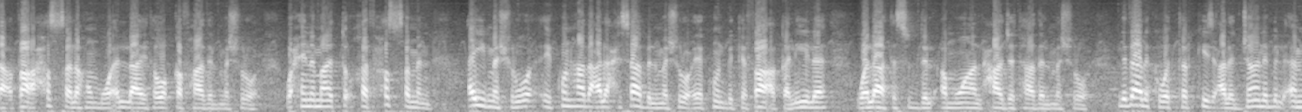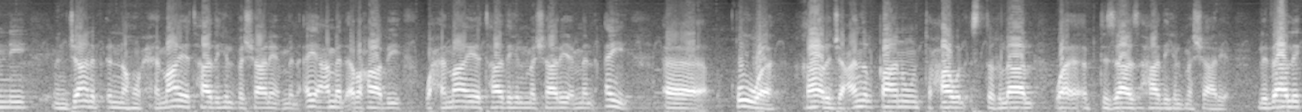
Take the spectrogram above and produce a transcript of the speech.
إعطاء حصة لهم وإلا يتوقف هذا المشروع، وحينما تؤخذ حصة من أي مشروع يكون هذا على حساب المشروع، يكون بكفاءة قليلة ولا تسد الأموال حاجة هذا المشروع، لذلك هو التركيز على الجانب الأمني من جانب إنه حماية هذه المشاريع من أي عمل إرهابي وحماية هذه المشاريع من أي آه، قوة خارجة عن القانون تحاول استغلال وابتزاز هذه المشاريع. لذلك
